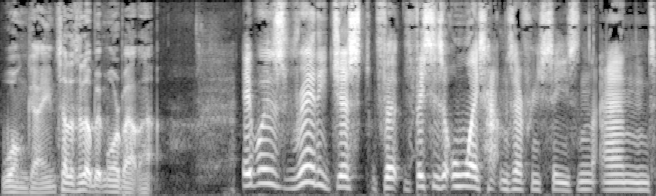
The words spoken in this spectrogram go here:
one game. Tell us a little bit more about that. It was really just that this is always happens every season, and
